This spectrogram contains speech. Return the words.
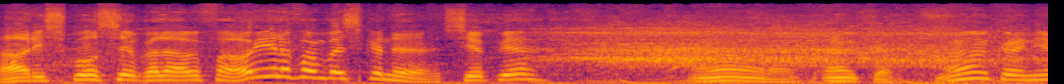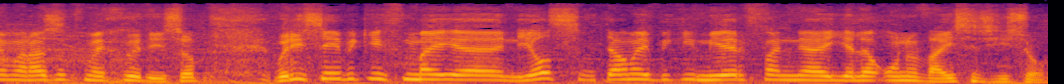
Ja, die skool sê ook hulle hou van. Hou julle van wiskunde? CP? Ah, okay. Okay, nee, maar as dit vir my goed hierso. Wil jy sê bietjie vir my uh, Niels, vertel my bietjie meer van uh, julle onderwysers hierso.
